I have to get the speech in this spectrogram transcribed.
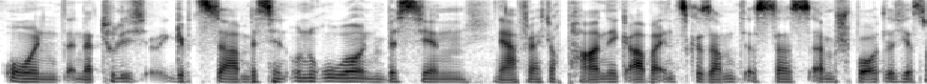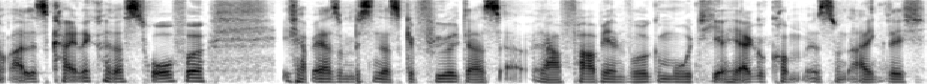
und natürlich gibt es da ein bisschen Unruhe und ein bisschen, ja, vielleicht auch Panik, aber insgesamt ist das ähm, sportlich jetzt noch alles keine Katastrophe. Ich habe eher so ein bisschen das Gefühl, dass ja, Fabian Wohlgemuth hierher gekommen ist und eigentlich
